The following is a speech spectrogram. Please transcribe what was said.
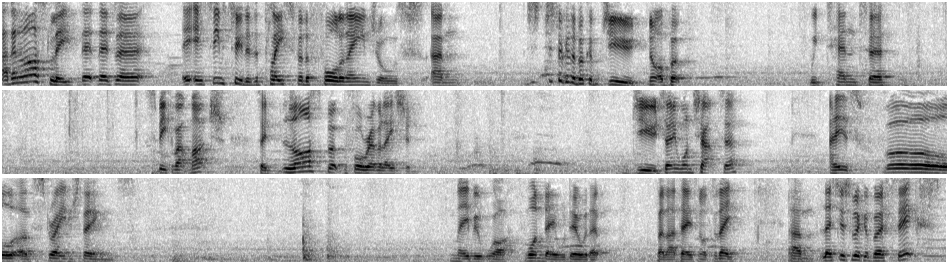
And then lastly, there's a. It seems too there's a place for the fallen angels. Um, just, just look at the book of Jude, not a book we tend to speak about much. So, last book before Revelation. Jude. It's only one chapter, and it is full of strange things. Maybe, well, one day we'll deal with it, but that day's not today. Um, let's just look at verse 6.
